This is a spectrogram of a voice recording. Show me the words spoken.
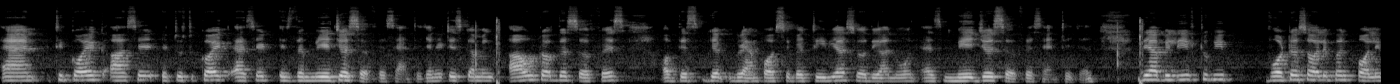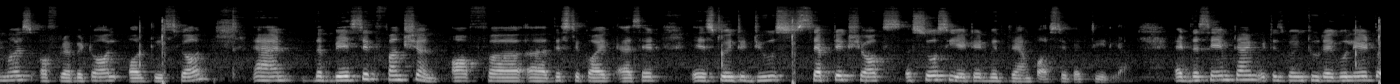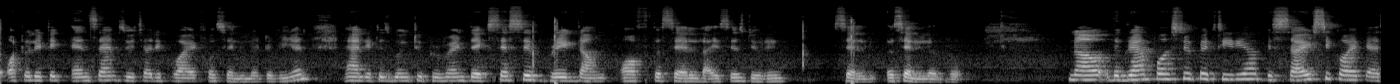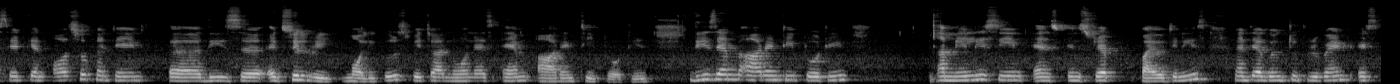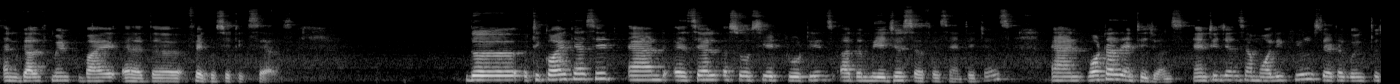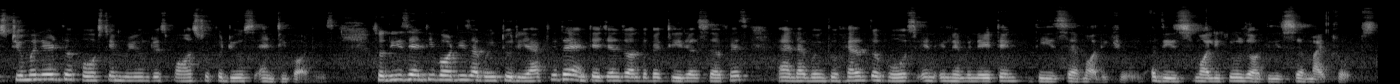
And teichoic acid teichoic acid is the major surface antigen. It is coming out of the surface of this gram positive bacteria so they are known as major surface antigens they are believed to be water soluble polymers of ribitol or glycerol and the basic function of uh, uh, this teichoic acid is to introduce septic shocks associated with gram-positive bacteria. At the same time, it is going to regulate the autolytic enzymes which are required for cellular division and it is going to prevent the excessive breakdown of the cell lysis during cell, uh, cellular growth. Now, the gram-positive bacteria besides teichoic acid can also contain uh, these uh, auxiliary molecules which are known as M, R and T protein. These M, R and T protein are mainly seen as in strep pyogenes and they are going to prevent its engulfment by uh, the phagocytic cells. The teichoic acid and cell associated proteins are the major surface antigens. And what are the antigens? Antigens are molecules that are going to stimulate the host immune response to produce antibodies. So these antibodies are going to react with the antigens on the bacterial surface and are going to help the host in eliminating these uh, molecules, uh, these molecules or these uh, microbes.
